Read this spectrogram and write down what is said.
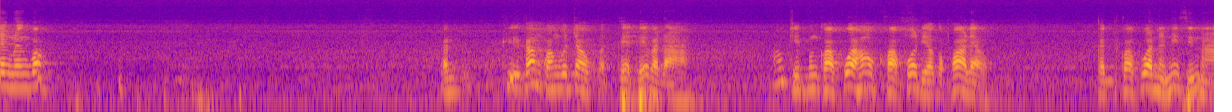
จังหนึ่งบ่กันคือคำของพระเจ้าประเทศเทวดาเขาคิดมึงครอบครัวเขาครอบครัวเดียวกับพ่อแล้ว กันครอบครัวนั้นนี่สินหา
